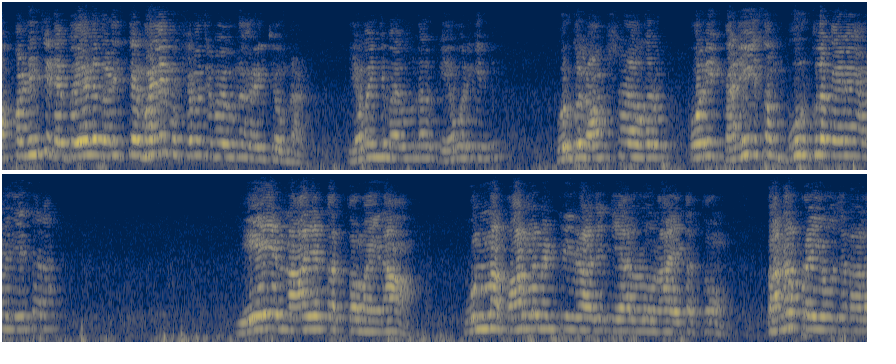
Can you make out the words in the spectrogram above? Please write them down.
అప్పటి నుంచి డెబ్బై ఏళ్ళు గడిస్తే మళ్ళీ ముఖ్యమంత్రి మహబూబ్ నగర్ ఇచ్చే ఉన్నాడు. ఏమైంది మహబూబ్ నగర్? ఏం ఒరిగింది? బూర్గుల రామకృష్ణరావు గారు పోనీ కనీసం బూర్గులకైనా ఏమైనా చేశారా? ఏ నాయకత్వమైనా ఉన్న పార్లమెంటరీ రాజకీయాలలో నాయకత్వం ధన ప్రయోజనాల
